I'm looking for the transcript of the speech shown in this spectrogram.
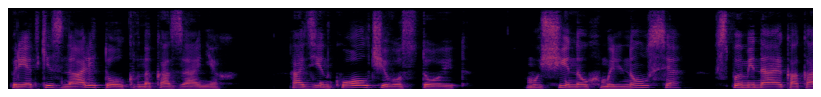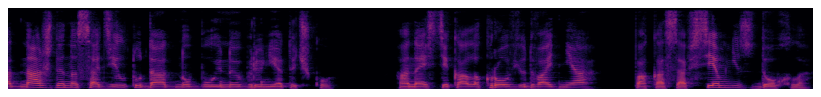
предки знали толк в наказаниях. Один кол чего стоит. Мужчина ухмыльнулся, вспоминая, как однажды насадил туда одну буйную брюнеточку. Она истекала кровью два дня, пока совсем не сдохла.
